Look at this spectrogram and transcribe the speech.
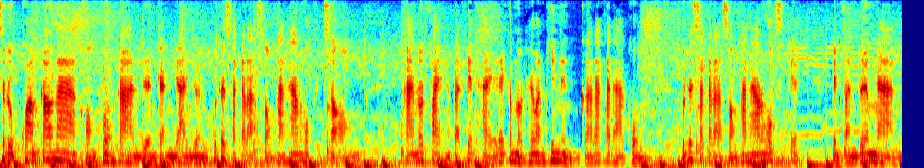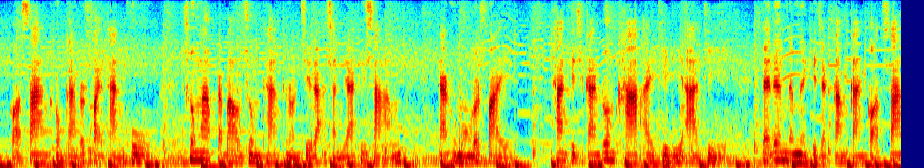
สรุปความก้าวหน้าของโครงการเดือนกันยายนพุทธศักราช 2562 การรถไฟแห่งประเทศไทยได้กำหนดให้วันที่ 1 กรกฎาคม พุทธศักราช 2561 เป็นวันเริ่มงานก่อสร้างโครงการรถไฟทางคู่ ช่วงมาบกระเบาชุมทางถนนจิระสัญญาที่ 3 งานอุโมงค์รถไฟ ทางกิจการร่วมค้า ITDRT ได้เริ่มดำเนินกิจกรรมการก่อสร้าง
